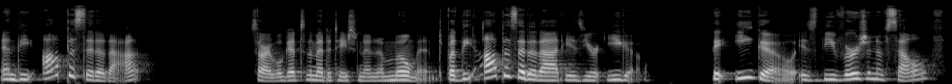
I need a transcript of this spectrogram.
And the opposite of that, sorry, we'll get to the meditation in a moment, but the opposite of that is your ego. The ego is the version of self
